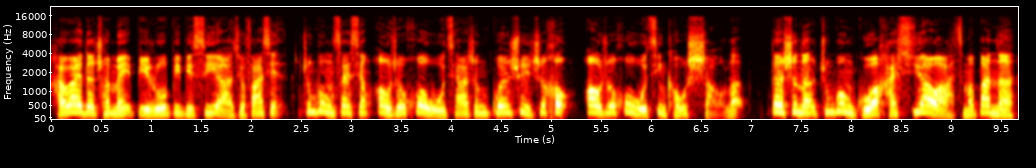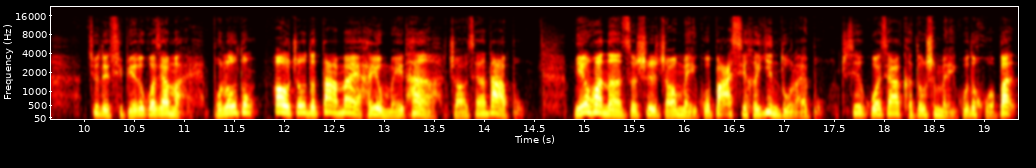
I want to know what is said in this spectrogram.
海外的传媒，比如 BBC 啊，就发现中共在向澳洲货物加征关税之后，澳洲货物进口少了。但是呢，中共国还需要啊，怎么办呢？就得去别的国家买，补漏洞。澳洲的大麦还有煤炭啊，找加拿大补；棉花呢，则是找美国、巴西和印度来补。这些国家可都是美国的伙伴。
